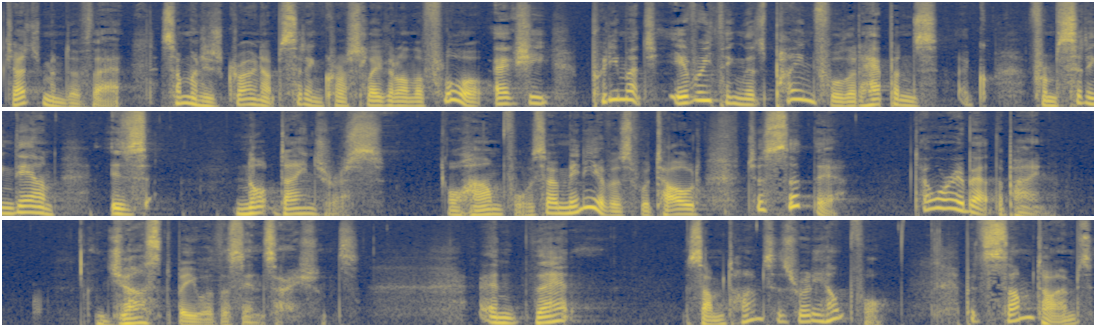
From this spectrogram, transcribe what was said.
judgment of that, someone who's grown up sitting cross legged on the floor, actually, pretty much everything that's painful that happens uh, from sitting down is not dangerous or harmful. So many of us were told, just sit there. Don't worry about the pain. Just be with the sensations. And that sometimes is really helpful. But sometimes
